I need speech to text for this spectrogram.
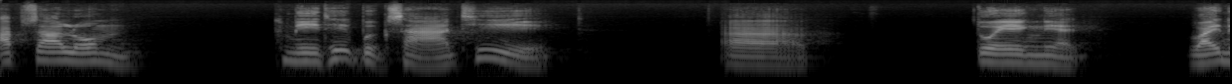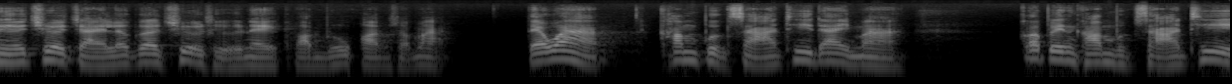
อับซาโลมมีที่ปรึกษาที่ตัวเองเนี่ยไว้เนื้อเชื่อใจแล้วก็เชื่อถือในความรู้ความสามารถ แต่ว่าคำปรึกษาที่ได้มา ก็เป็นคำปรึกษาที่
